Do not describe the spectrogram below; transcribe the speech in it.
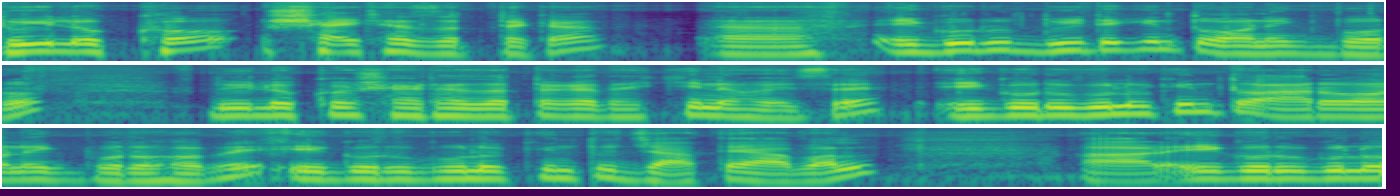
দুই লক্ষ ষাট হাজার টাকা। এই গরু দুইটা কিন্তু অনেক বড়। দুই লক্ষ ষাট হাজার টাকা দিয়ে কিনা হয়েছে। এই গরুগুলো কিন্তু আরও অনেক বড় হবে। এই গরুগুলো কিন্তু যাতে আবাল। আর এই গরুগুলো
